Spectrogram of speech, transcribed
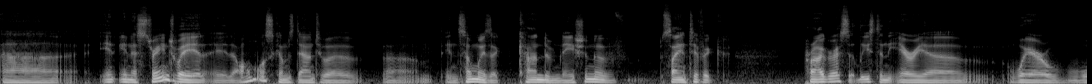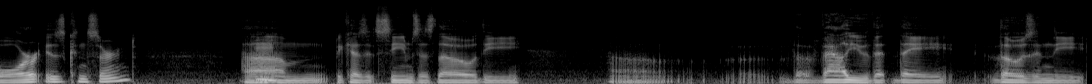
uh, in in a strange way, it, it almost comes down to a, um, in some ways, a condemnation of scientific progress, at least in the area where war is concerned, um, because it seems as though the uh, the value that they those in the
